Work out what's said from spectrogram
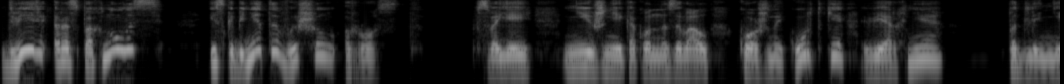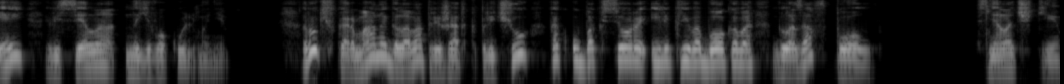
Дверь распахнулась, из кабинета вышел Рост. В своей нижней, как он называл, кожаной куртке, верхняя, подлинней, висела на его кульмане. Руки в карманы, голова прижата к плечу, как у боксера или кривобокого, глаза в пол. Снял очки.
